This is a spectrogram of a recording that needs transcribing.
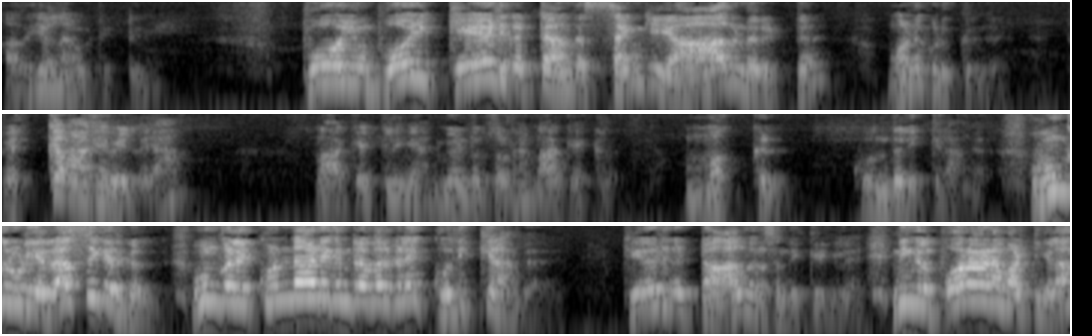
அதையெல்லாம் விட்டுட்டு போயும் போய் கேடு கட்ட அந்த சங்கி ஆளுநர்கிட்ட மனு கொடுக்குறீங்க. வெட்கமாகவே இல்லையா? நான் கேட்கலைங்க. மீண்டும் சொல்றேன் நான் கேட்கல. மக்கள் கொந்தளிக்கிறாங்க. உங்களுடைய ரசிகர்கள் உங்களை கொண்டாடுகின்றவர்களை கொதிக்கிறாங்க. கேடு கட்ட ஆளுநரை சந்திக்கிறீங்களே. நீங்கள் போராட மாட்டீங்களா?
